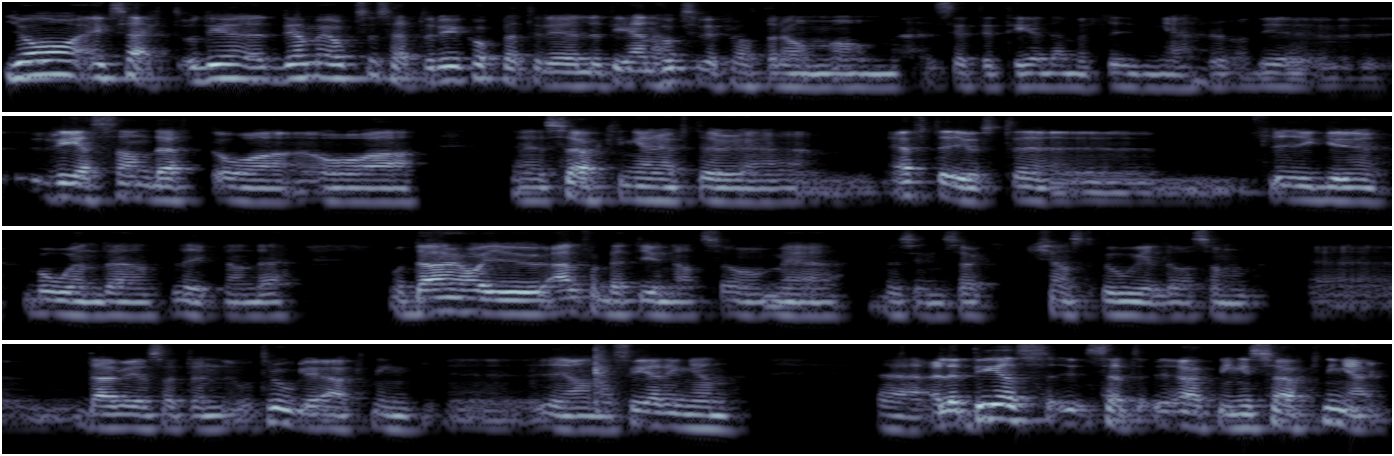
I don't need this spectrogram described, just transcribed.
Ja, exakt. Och det, det har man ju också sett och det är kopplat till det lite grann också vi pratade om, om CTT där med flygningar och det, resandet och, och eh, sökningar efter, eh, efter just eh, flyg, boende, liknande. Och där har ju Alphabet gynnats med, med sin söktjänst Google då, som, där vi har sett en otrolig ökning i annonseringen. Eller dels sett ökning i sökningar.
